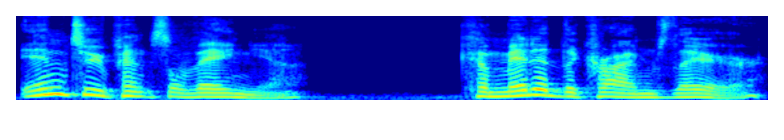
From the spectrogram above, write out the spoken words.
into Pennsylvania, committed the crimes there,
